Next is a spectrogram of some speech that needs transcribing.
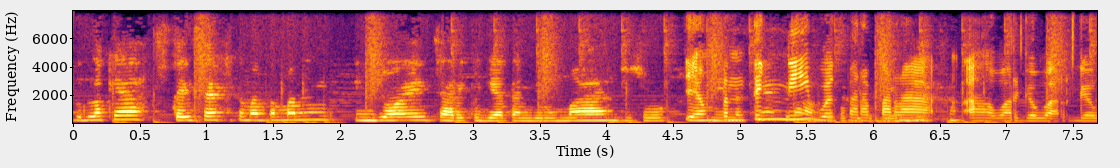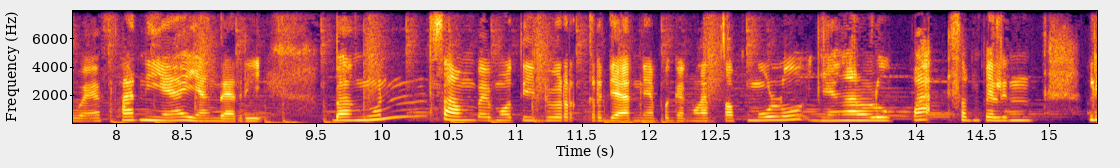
Good luck ya. Stay safe teman-teman. Enjoy cari kegiatan di rumah. Justru yang penting nih buat para para uh, warga-warga WFH nih ya yang dari bangun sampai mau tidur kerjaannya pegang laptop mulu. Jangan lupa sempilin 5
